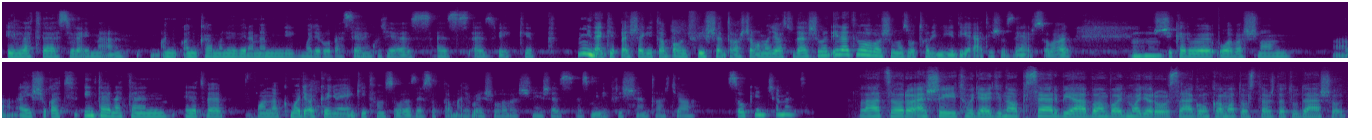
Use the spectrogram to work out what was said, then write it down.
illetve szüleimmel, anyukámmal, nővéremmel mindig magyarul beszélünk, úgyhogy ez, ez, ez végképp mindenképpen segít abban, hogy frissen tartsam a magyar tudásomat, illetve olvasom az otthoni médiát is azért, szóval uh-huh. sikerül olvasnom uh, elég sokat interneten, illetve vannak magyar könyveink itthon, szóval azért szoktam magyarul is olvasni, és ez, ez mindig frissen tartja szókincsemet. Látsz arra esélyt, hogy egy nap Szerbiában vagy Magyarországon kamatoztasd a tudásod?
